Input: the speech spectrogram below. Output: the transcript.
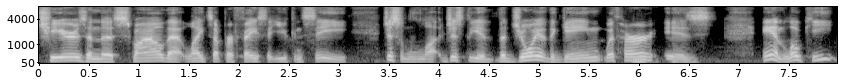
cheers and the smile that lights up her face that you can see just lo- just the the joy of the game with her is and low key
